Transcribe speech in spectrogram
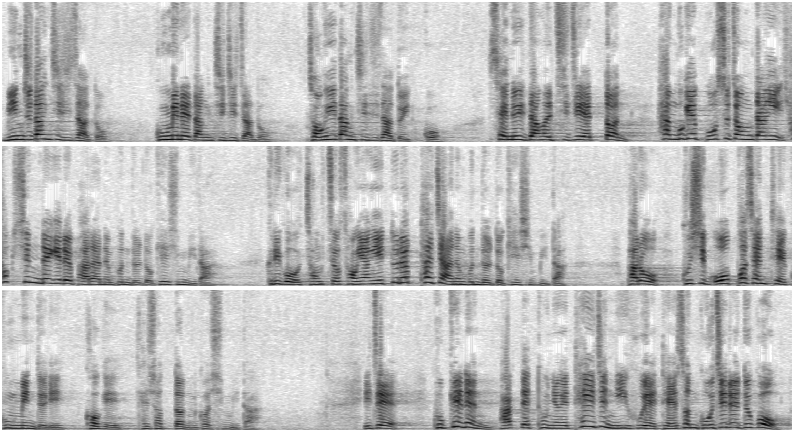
민주당 지지자도, 국민의당 지지자도, 정의당 지지자도 있고, 새누리당을 지지했던 한국의 보수 정당이 혁신되기를 바라는 분들도 계십니다. 그리고 정치적 성향이 뚜렷하지 않은 분들도 계십니다. 바로 95%의 국민들이 거기 계셨던 것입니다. 이제 국회는 박 대통령의 퇴진 이후에 대선 고지를 두고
